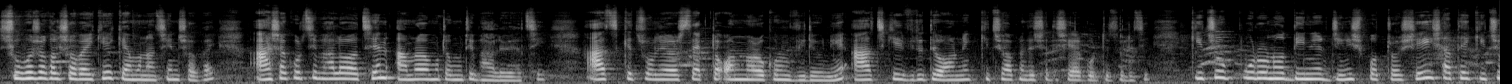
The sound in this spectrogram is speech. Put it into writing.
শুভ সকাল সবাইকে, কেমন আছেন সবাই? আশা করছি ভালো আছেন আমরা মোটামুটি ভালোই আছি। আজকে চলে আসছে একটা অন্যরকম ভিডিও নিয়ে। আজকের ভিডিওতে অনেক কিছু আপনাদের সাথে শেয়ার করতে চলেছি। কিছু পুরনো দিনের জিনিসপত্র, সেই সাথে কিছু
